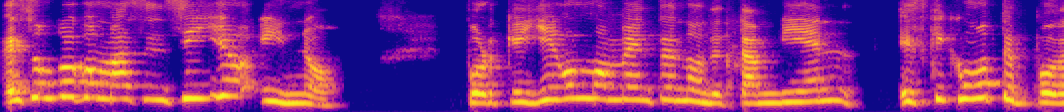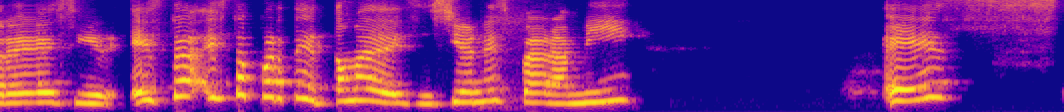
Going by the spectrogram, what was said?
Es un poco más sencillo y no, porque llega un momento en donde también, es que, ¿cómo te podré decir? Esta, esta parte de toma de decisiones para mí es,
